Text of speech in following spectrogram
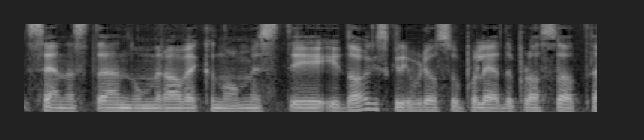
Seneste nummer av Economist i, i, dag skriver de også på lederplass at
